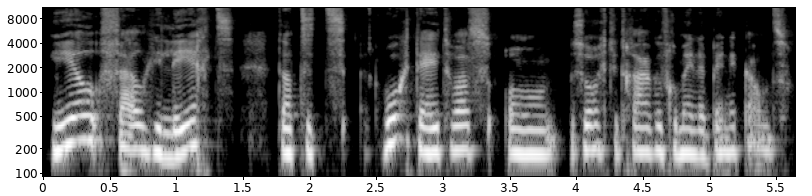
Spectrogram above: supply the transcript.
heel fel geleerd dat het hoog tijd was om zorg te dragen voor mijn binnenkant.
